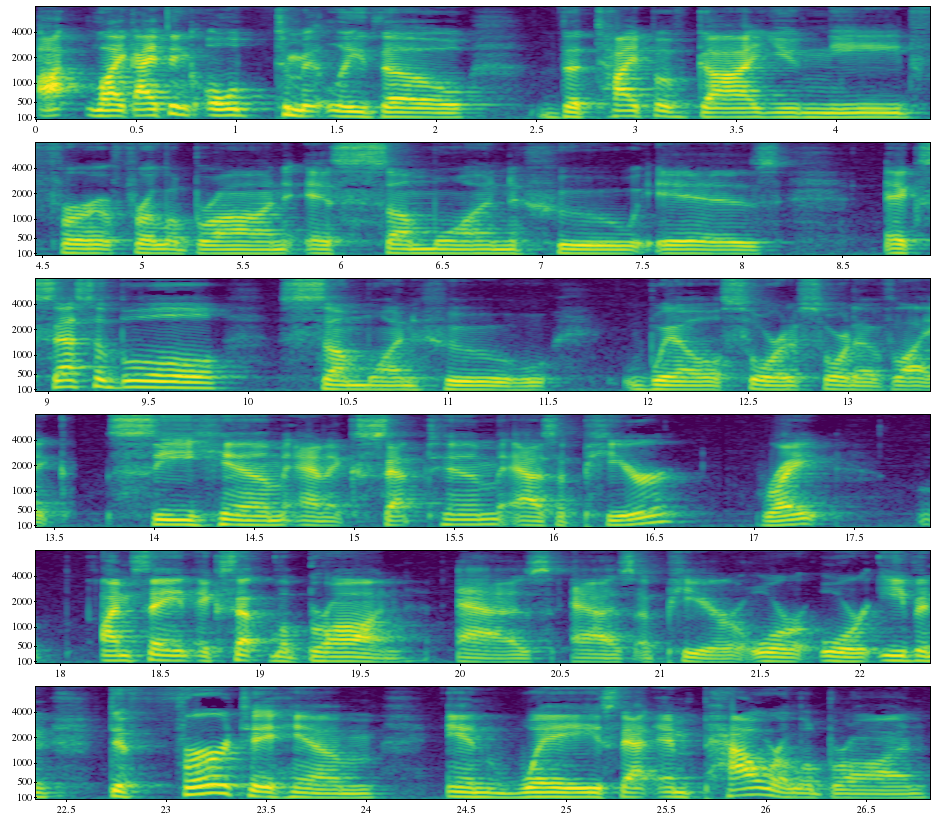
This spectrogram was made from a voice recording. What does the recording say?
I like I think ultimately though the type of guy you need for for LeBron is someone who is accessible, someone who will sort of sort of like see him and accept him as a peer, right? I'm saying accept LeBron as as a peer or or even defer to him in ways that empower LeBron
